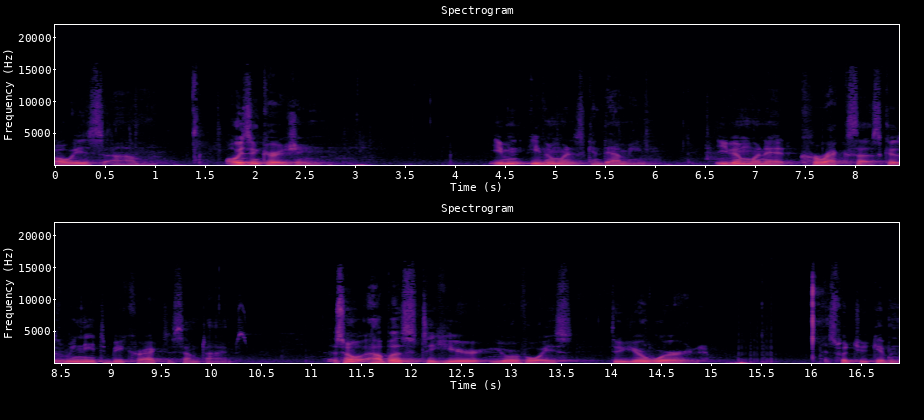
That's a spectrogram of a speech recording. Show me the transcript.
always, um, always encouraging, even, even when it's condemning, even when it corrects us, because we need to be corrected sometimes. So help us to hear your voice through your word. That's what you've given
